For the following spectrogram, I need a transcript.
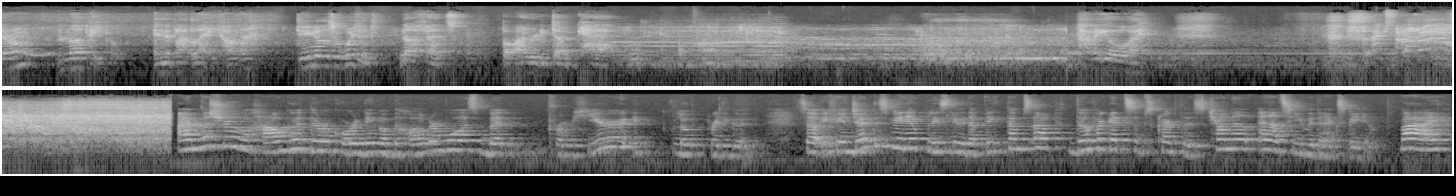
There aren't mer people in the Black Lake, are there? Do you know there's a wizard? No offense, but I really don't care. How good the recording of the hologram was, but from here it looked pretty good. So if you enjoyed this video, please leave it a big thumbs up. Don't forget to subscribe to this channel and I'll see you with the next video. Bye!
